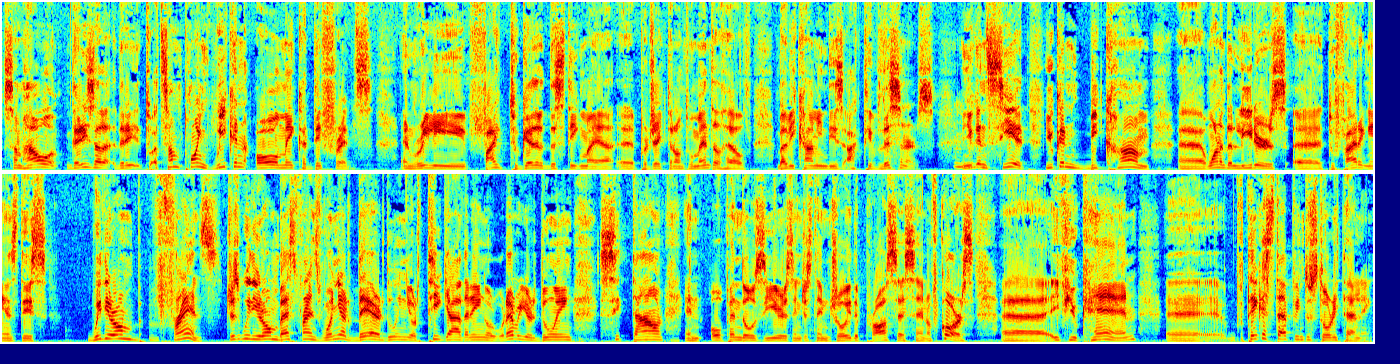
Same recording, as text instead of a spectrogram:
Somehow there is a there is, at some point we can all make a difference and really fight together the stigma uh, projected onto mental health by becoming these active listeners. And you can see it. You can become uh, one of the leaders uh, to fight against this with your own friends, just with your own best friends. When you're there doing your tea gathering or whatever you're doing, sit down and open those ears and just enjoy the process. And of course, uh, if you can, uh, take a step into storytelling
